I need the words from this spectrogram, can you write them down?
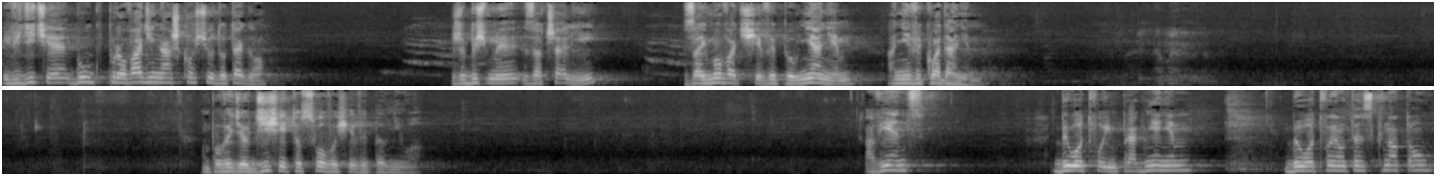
I widzicie, Bóg prowadzi nasz Kościół do tego, żebyśmy zaczęli zajmować się wypełnianiem, a nie wykładaniem. On powiedział: Dzisiaj to słowo się wypełniło. A więc było Twoim pragnieniem, było Twoją tęsknotą,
